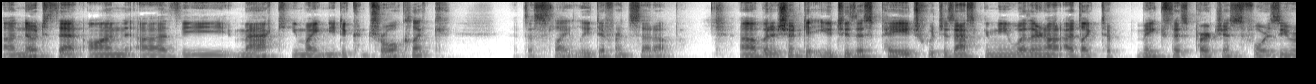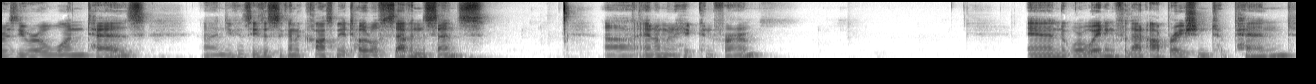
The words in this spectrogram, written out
Uh, note that on uh, the Mac, you might need to control click. It's a slightly different setup, uh, but it should get you to this page, which is asking me whether or not I'd like to make this purchase for 001 tez. And you can see this is going to cost me a total of 7 cents. Uh, and I'm going to hit confirm. And we're waiting for that operation to pend.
